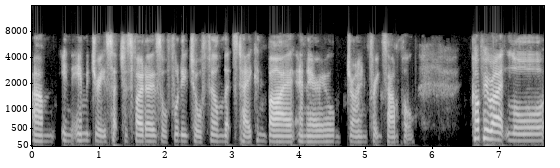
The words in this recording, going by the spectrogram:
um, in imagery, such as photos or footage or film that's taken by an aerial drone, for example. Copyright law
